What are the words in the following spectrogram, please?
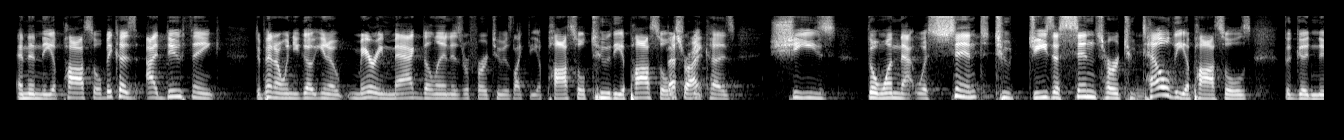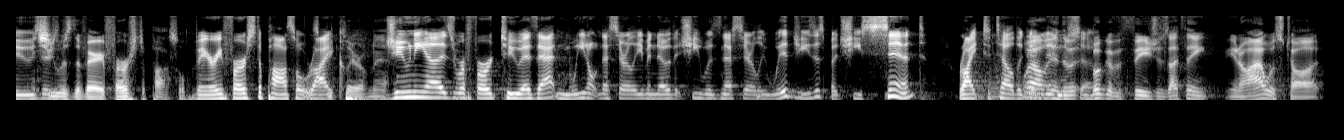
And then the apostle because I do think depending on when you go, you know, Mary Magdalene is referred to as like the apostle to the apostles. That's right. because she's the one that was sent to Jesus sends her to tell the apostles the good news. She There's- was the very first apostle. very first apostle, right? clear on that. Junia is referred to as that, and we don't necessarily even know that she was necessarily with Jesus, but she's sent, right, to tell the Well, good in the so- book of Ephesians, I think you know I was taught,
